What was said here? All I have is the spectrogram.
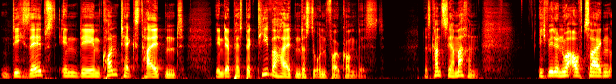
dich selbst in dem Kontext haltend, in der Perspektive halten, dass du unvollkommen bist. Das kannst du ja machen. Ich will dir nur aufzeigen,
